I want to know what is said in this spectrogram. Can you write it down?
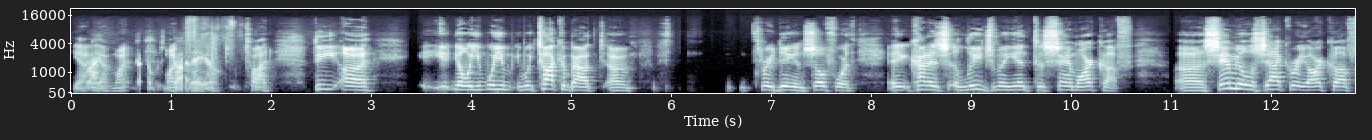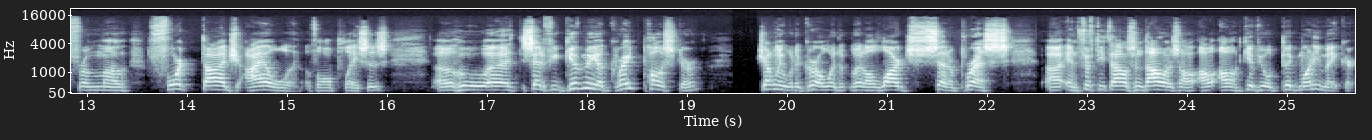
Yeah, right. yeah, my, my, Todd AO. Todd, the uh, you know, we, we, we talk about uh, 3D and so forth, it kind of leads me into Sam Arkoff. Uh, Samuel Zachary Arkoff from uh, Fort Dodge, Iowa, of all places, uh, who uh, said, if you give me a great poster, generally with a girl with, with a large set of breasts, uh, and $50,000, I'll, I'll, I'll, give you a big moneymaker.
